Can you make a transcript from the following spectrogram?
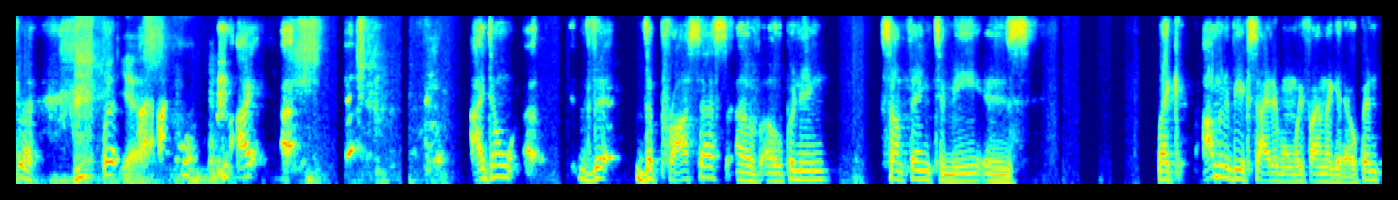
but yes, I I, I, I don't. Uh, the the process of opening something to me is like I'm going to be excited when we finally get open,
